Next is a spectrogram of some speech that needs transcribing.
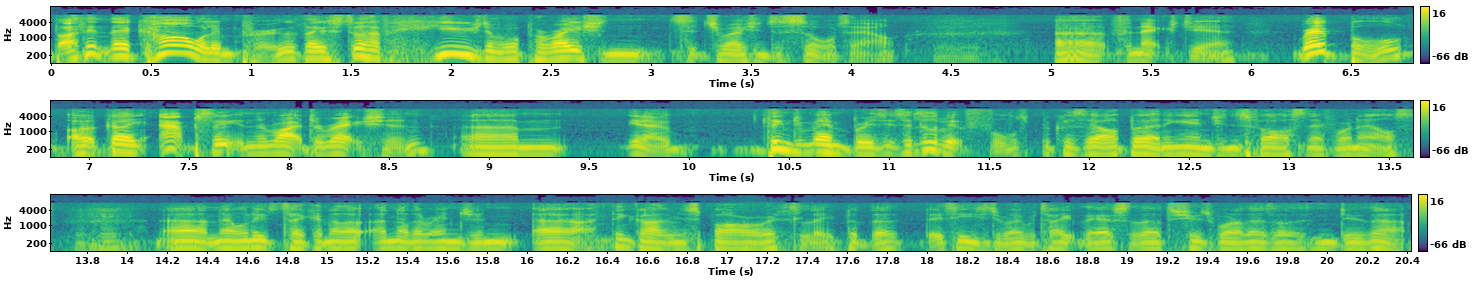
But I think their car will improve. They still have a huge number of operation situations to sort out uh, for next year. Red Bull are going absolutely in the right direction. Um, you know, thing to remember is it's a little bit false because they are burning engines faster than everyone else. Mm-hmm. Uh, now we'll need to take another another engine. Uh, I think either in Spa or Italy, but the, it's easy to overtake there, so they'll choose one of those others and do that.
